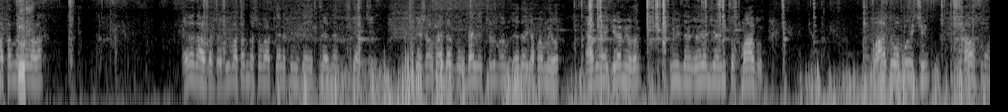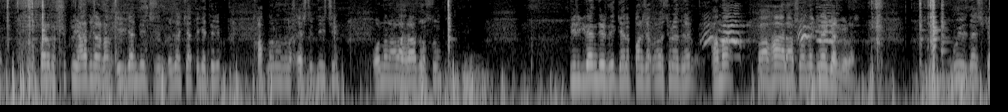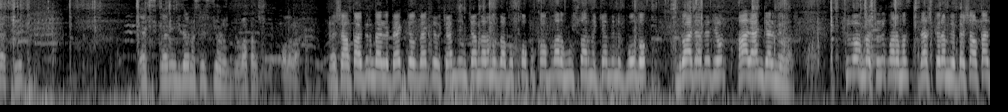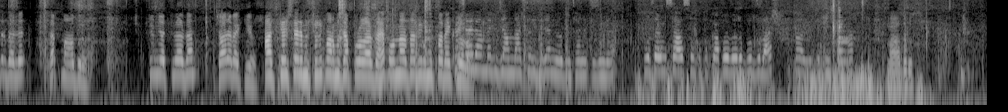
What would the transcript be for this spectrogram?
Vatandaş Dur. olarak Evet arkadaşlar bir vatandaş olarak devletimizden yetkililerinden şikayetçiyiz. 5-6 ayda belli çocuklarımız ödev yapamıyor. Evlere giremiyorlar. Bu yüzden öğrencilerimiz çok mağdur. Mağdur olduğu için sağ olsun sınıflarımız Şükrü Yadigar'dan ilgilendiği için özel kağıtla getirip kaplarını eştirdiği için ondan Allah razı olsun bilgilendirdi. Gelip baracaklara söylediler ama daha hala şu anda yine gelmiyorlar. Bu yüzden şikayetçiyiz. Eksiklerin gidermesini istiyoruz bir vatandaş olarak. 5-6 aydır belli bekliyoruz bekliyoruz. Kendi imkanlarımızla bu kopuk kapıların uçlarını kendimiz bulduk. Müracaat ediyoruz. Halen gelmiyorlar. Şu durumda çocuklarımız ders göremiyor. 5-6 aydır belli hep mağduruz. Tüm yetkililerden çare bekliyoruz. Aç gençlerimiz, çocuklarımız hep buralarda. Hep onlar da bir umutla Kaç bekliyorlar. aydan beri can dersleri giremiyoruz internet yüzünden. Muhtarımız sağ olsun kopuk kabloları buldular. Halledecek inşallah. Mağduruz.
